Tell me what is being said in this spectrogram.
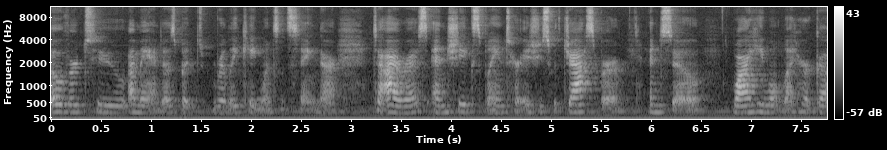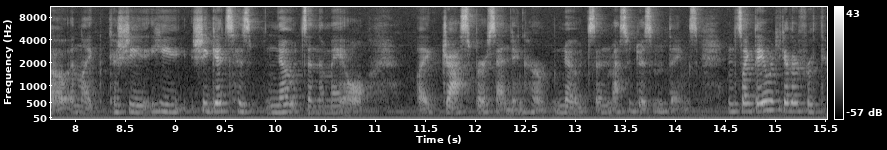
over to Amanda's, but really Kate Winslet's staying there, to Iris, and she explains her issues with Jasper, and so why he won't let her go, and like because she he she gets his notes in the mail, like Jasper sending her notes and messages and things. And it's like they were together for th-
